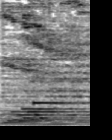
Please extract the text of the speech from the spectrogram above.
Bye.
